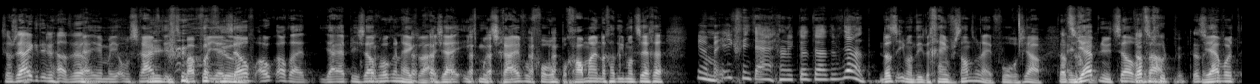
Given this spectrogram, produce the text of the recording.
Zo zei ik het inderdaad wel. Ja, maar je omschrijft iets waarvan jij zelf ook altijd. Jij hebt jezelf ook een hekel aan. Als jij iets moet schrijven voor een programma en dan gaat iemand zeggen: Ja, maar ik vind eigenlijk dat dat of dat. Dat is iemand die er geen verstand van heeft, volgens jou. Dat is en jij goed. hebt nu hetzelfde. Dat is een goed punt. Dat is maar jij wordt,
